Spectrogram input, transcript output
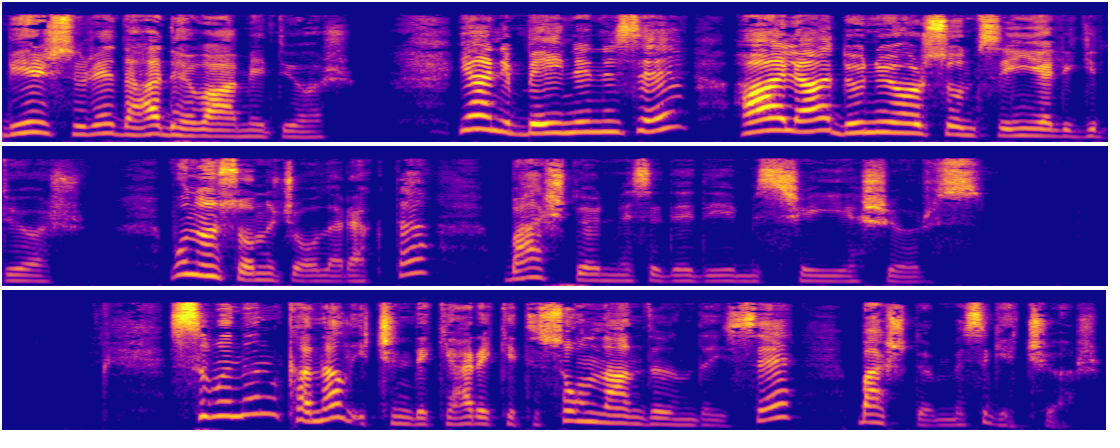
bir süre daha devam ediyor. Yani beyninize hala dönüyorsun sinyali gidiyor. Bunun sonucu olarak da baş dönmesi dediğimiz şeyi yaşıyoruz. Sıvının kanal içindeki hareketi sonlandığında ise baş dönmesi geçiyor.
